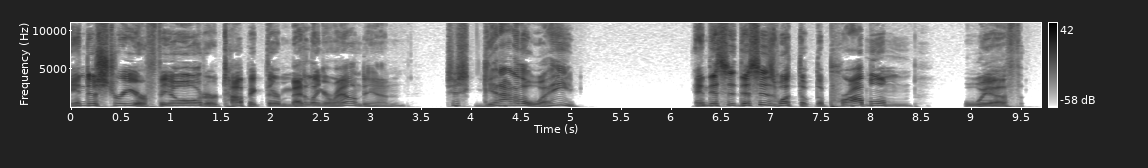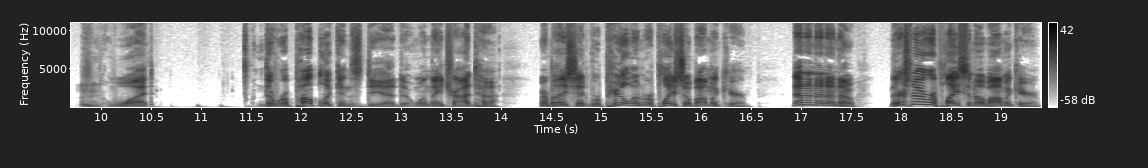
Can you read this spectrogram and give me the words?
industry or field or topic they're meddling around in. Just get out of the way. And this is this is what the, the problem with what the Republicans did when they tried to remember they said repeal and replace Obamacare. No, no, no, no, no. There's no replacing Obamacare.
